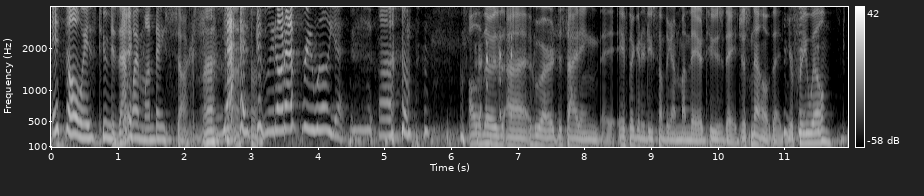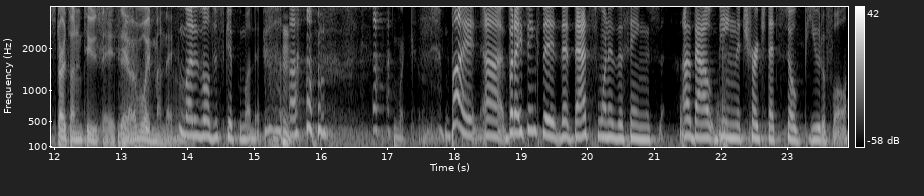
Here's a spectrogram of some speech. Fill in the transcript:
It's always Tuesday. Is that why Monday sucks? Yes, because we don't have free will yet. Um, All of those uh, who are deciding if they're going to do something on Monday or Tuesday, just know that your free will starts on a Tuesday, so Yeah. avoid Monday. might as well just skip the Monday. um, oh my God. but uh, but I think that, that that's one of the things about being the church that's so beautiful,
